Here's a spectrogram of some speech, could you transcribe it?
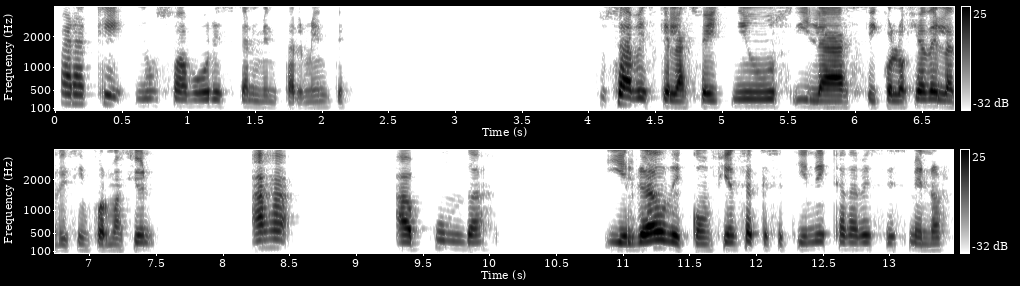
para que nos favorezcan mentalmente. Sabes que las fake news y la psicología de la desinformación abunda y el grado de confianza que se tiene cada vez es menor.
